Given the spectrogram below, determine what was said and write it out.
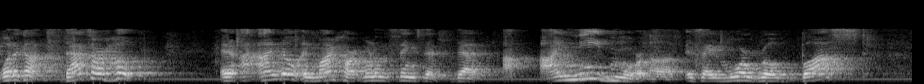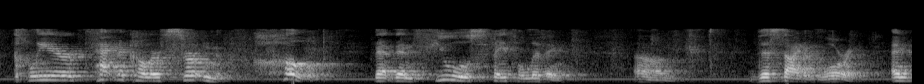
What a God. That's our hope. And I, I know in my heart, one of the things that, that I, I need more of is a more robust, clear, technicolor, certain hope that then fuels faithful living um, this side of glory. And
